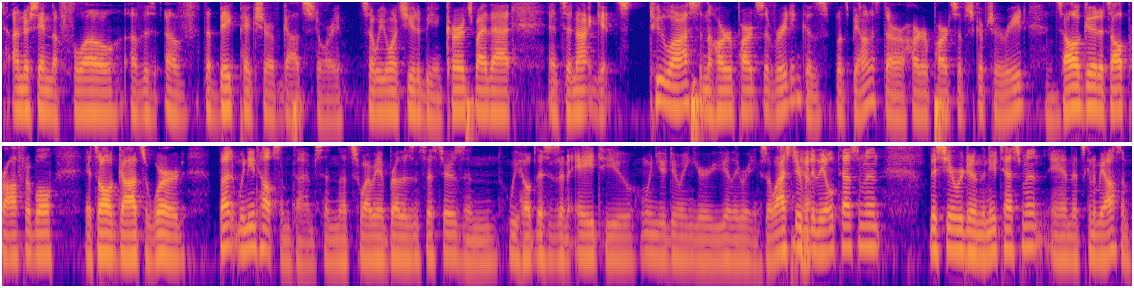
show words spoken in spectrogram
to understand the flow of the of the big picture of God's story. So we want you to be encouraged by that and to not get too lost in the harder parts of reading. Because let's be honest, there are harder parts of Scripture to read. Mm. It's all good. It's all profitable. It's all God's word. But we need help sometimes, and that's why we have brothers and sisters. And we hope this is an aid to you when you're doing your yearly reading. So last year we did the Old Testament. This year we're doing the New Testament, and it's going to be awesome.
